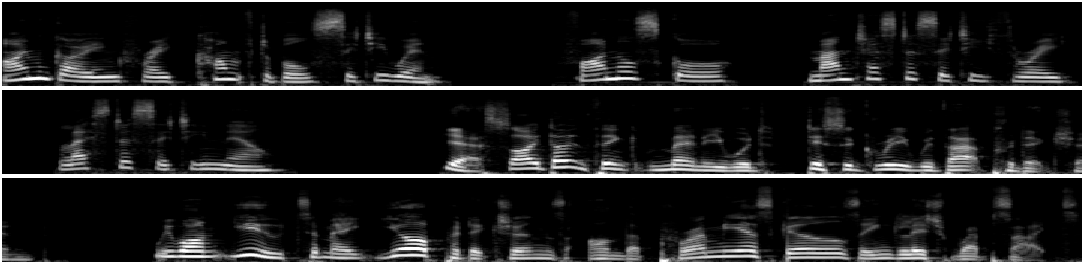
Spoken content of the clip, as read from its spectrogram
I'm going for a comfortable City win. Final score Manchester City 3, Leicester City nil. Yes, I don't think many would disagree with that prediction. We want you to make your predictions on the Premier Skills English website.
